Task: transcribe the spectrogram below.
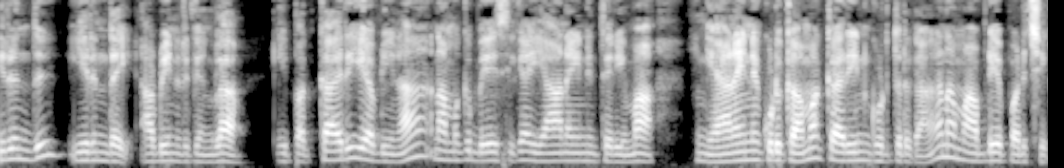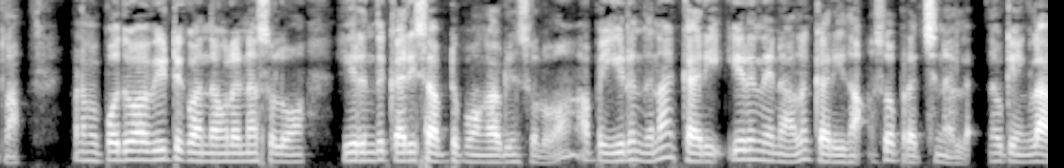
இருந்து இருந்தை அப்படின்னு இருக்குங்களா? இப்போ கறி அப்படின்னா நமக்கு பேசிக்காக யானைன்னு தெரியுமா? இங்கே யானைன்னு கொடுக்காம கறின்னு கொடுத்துருக்காங்க. நம்ம அப்படியே படிச்சுக்கலாம். இப்போ நம்ம பொதுவாக வீட்டுக்கு வந்தவங்கள என்ன சொல்லுவோம்? இருந்து கறி சாப்பிட்டு போங்க அப்படின்னு சொல்லுவோம். அப்போ இருந்துன்னா கறி இருந்தினாலும் கறி தான் ஸோ பிரச்சனை இல்லை. ஓகேங்களா?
